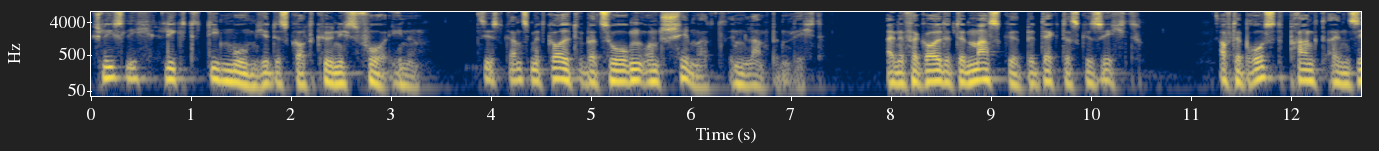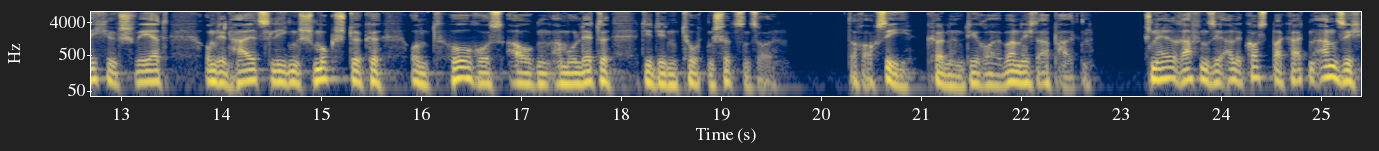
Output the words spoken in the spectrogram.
Schließlich liegt die Mumie des Gottkönigs vor ihnen. Sie ist ganz mit Gold überzogen und schimmert im Lampenlicht. Eine vergoldete Maske bedeckt das Gesicht. Auf der Brust prangt ein Sichelschwert, um den Hals liegen Schmuckstücke und Horusaugenamulette, die den Toten schützen sollen. Doch auch sie können die Räuber nicht abhalten. Schnell raffen sie alle Kostbarkeiten an sich,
